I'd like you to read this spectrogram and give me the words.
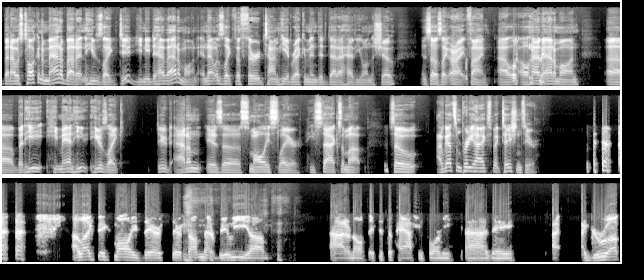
but I was talking to Matt about it, and he was like, "Dude, you need to have Adam on." And that was like the third time he had recommended that I have you on the show. And so I was like, "All right, fine, I'll I'll have Adam on." Uh, but he he man he he was like, "Dude, Adam is a smallie slayer. He stacks them up." So I've got some pretty high expectations here. I like big smallies. They're they're something that really um, I don't know. It's just a passion for me. Uh, they I I grew up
